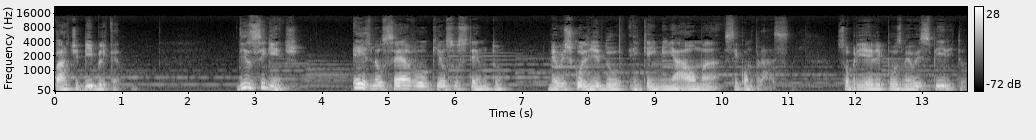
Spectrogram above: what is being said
parte bíblica diz o seguinte: Eis meu servo que eu sustento, meu escolhido em quem minha alma se compraz. Sobre ele pus meu espírito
